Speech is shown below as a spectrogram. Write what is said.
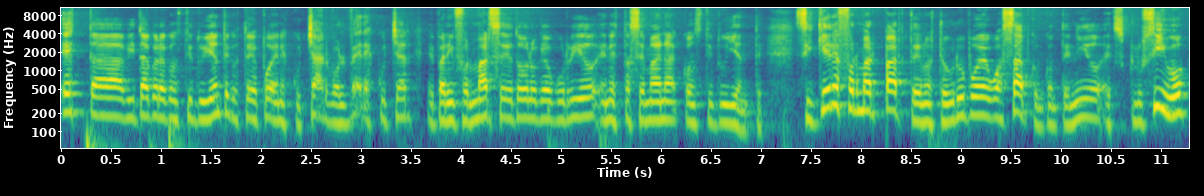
esta bitácora constituyente que ustedes pueden escuchar, volver a escuchar, eh, para informarse de todo lo que ha ocurrido en esta semana constituyente. Si quieres formar parte de nuestro grupo de WhatsApp con contenido exclusivo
